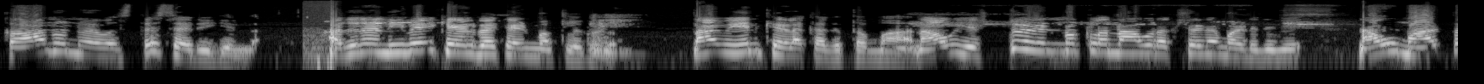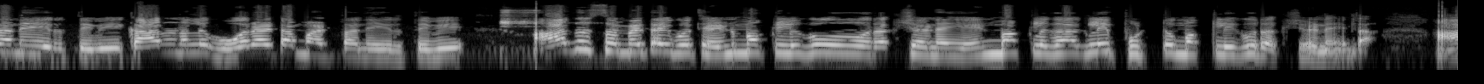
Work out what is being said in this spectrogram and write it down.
ಕಾನೂನು ವ್ಯವಸ್ಥೆ ಸರಿಗಿಲ್ಲ. ಅದನ್ನ ನೀವೇ ಕೇಳ್ಬೇಕು ಹೆಣ್ಮಕ್ಳುಗಳು. ನಾವೇನ್ ಕೇಳಕ್ಕಾಗತ್ತಮ್ಮ? ನಾವು ಎಷ್ಟು ಹೆಣ್ಮಕ್ಳು ನಾವು ರಕ್ಷಣೆ ಮಾಡಿದೀವಿ. ನಾವು ಮಾಡ್ತಾನೆ ಇರ್ತೀವಿ. ಕಾನೂನಲ್ಲಿ ಹೋರಾಟ ಮಾಡ್ತಾನೆ ಇರ್ತೀವಿ. ಆದ್ರೂ ಸಮೇತ ಇವತ್ತು ಹೆಣ್ಮಕ್ಳಿಗೂ ರಕ್ಷಣೆ, ಹೆಣ್ಮಕ್ಳಿಗಾಗ್ಲಿ ಪುಟ್ಟ ಮಕ್ಳಿಗೂ ರಕ್ಷಣೆ ಇಲ್ಲ. ಆ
